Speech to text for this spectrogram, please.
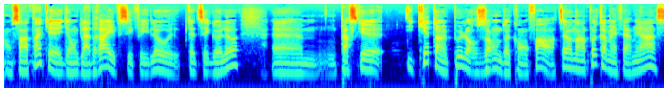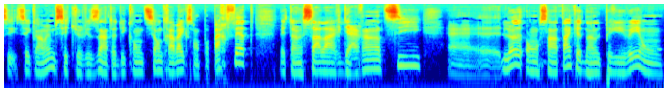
on s'entend qu'ils ont de la drive, ces filles-là, ou peut-être ces gars-là, euh, parce que ils quittent un peu leur zone de confort. Tu sais, un emploi comme infirmière, c'est c'est quand même sécurisant. Tu as des conditions de travail qui sont pas parfaites, mais tu as un salaire garanti. Euh, là, on s'entend que dans le privé, on,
